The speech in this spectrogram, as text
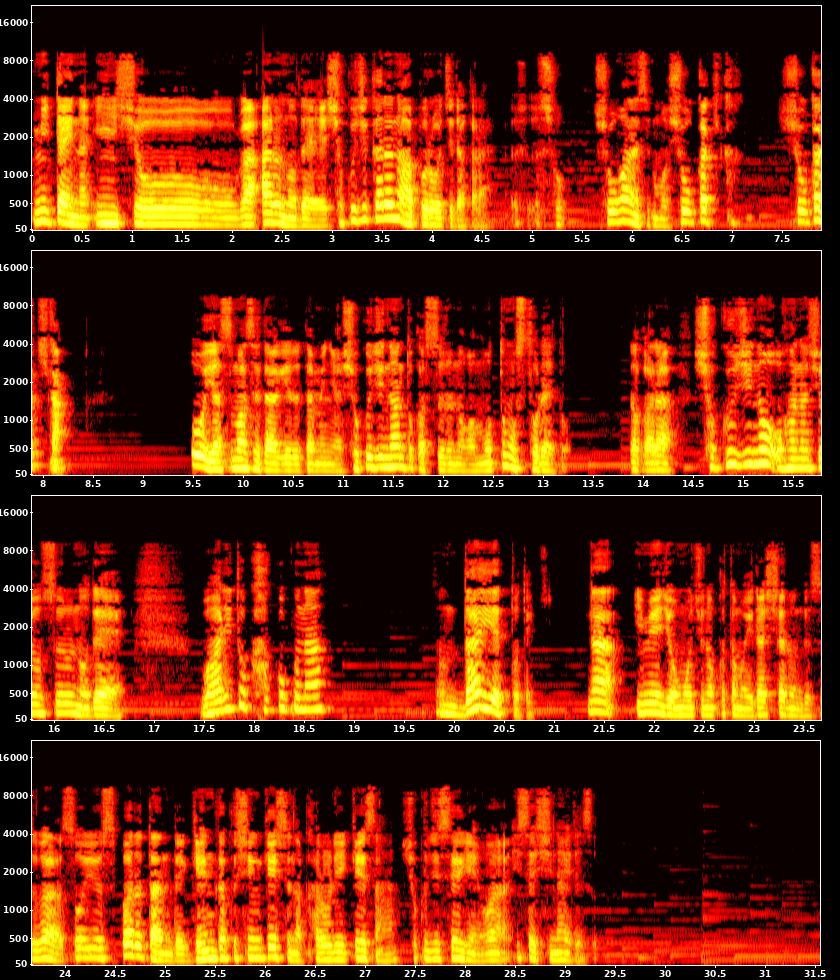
みたいな印象があるので、食事からのアプローチだから、しょしょうがないです。もう消化器官、消化器官を休ませてあげるためには食事なんとかするのが最もストレート。だから、食事のお話をするので、割と過酷な、そのダイエット的なイメージをお持ちの方もいらっしゃるんですが、そういうスパルタンで幻覚神経質なカロリー計算、食事制限は一切しないです。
